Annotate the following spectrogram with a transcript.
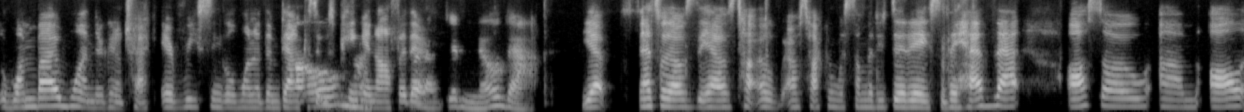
one by one, they're going to track every single one of them down because it was Oh pinging off of there. I didn't know that. Yep, that's what I was. Yeah, I was ta- oh, I was talking with somebody today. So they have that. Also, um, all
